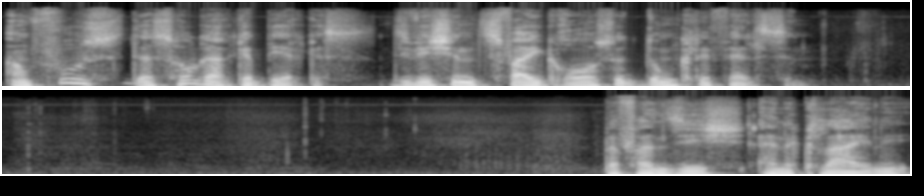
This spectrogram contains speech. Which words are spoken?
am Fuß des Hogargebirges, zwischen zwei große dunkle Felsen, befand sich eine kleine,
